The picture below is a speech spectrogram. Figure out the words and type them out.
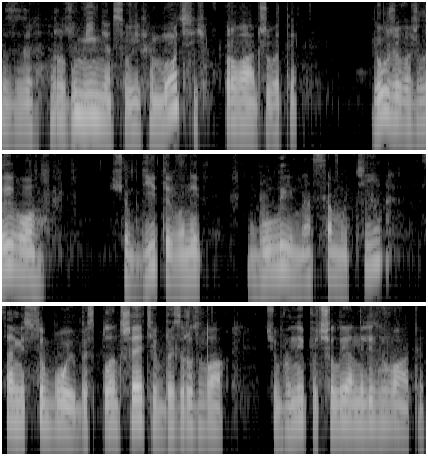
з розуміння своїх емоцій впроваджувати. Дуже важливо, щоб діти вони були на самоті, самі з собою, без планшетів, без розваг, щоб вони почали аналізувати,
